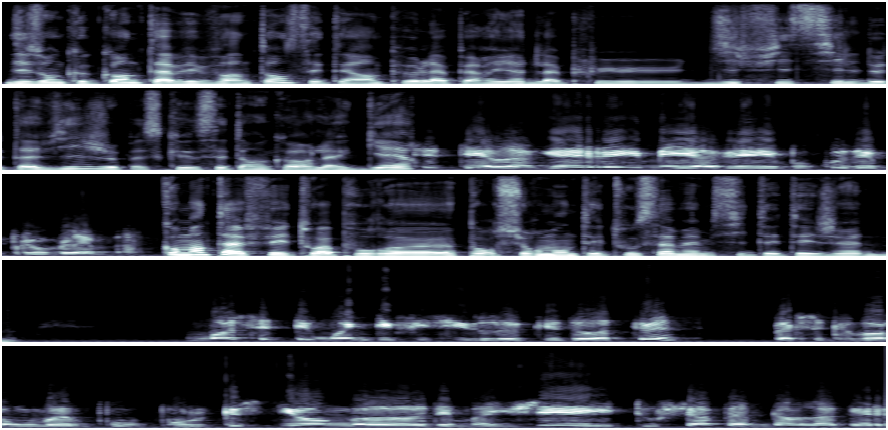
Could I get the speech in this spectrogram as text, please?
disons que quand tu avais 20 ans, c'était un peu la période la plus difficile de ta vie, je- parce que c'était encore la guerre. C'était la guerre, mais il y avait beaucoup de problèmes. Comment t'as fait, toi, pour, euh, pour surmonter tout ça, même si t'étais jeune? Moi, c'était moins difficile que d'autres, parce que bon, pour question euh, de manger et tout ça, pendant la guerre,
